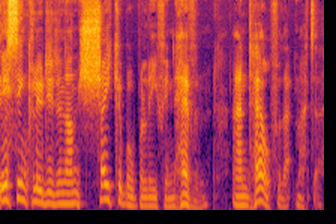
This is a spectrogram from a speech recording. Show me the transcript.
This included an unshakable belief in heaven and hell, for that matter.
